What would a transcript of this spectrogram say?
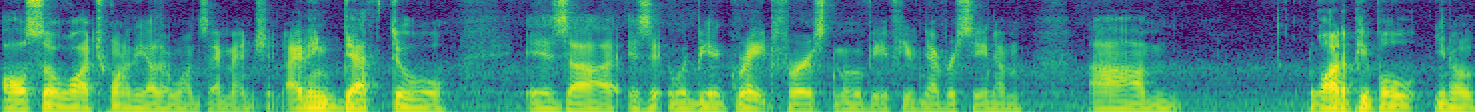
also watch one of the other ones I mentioned. I think Death Duel is uh is it would be a great first movie if you've never seen them. Um, a lot of people you know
